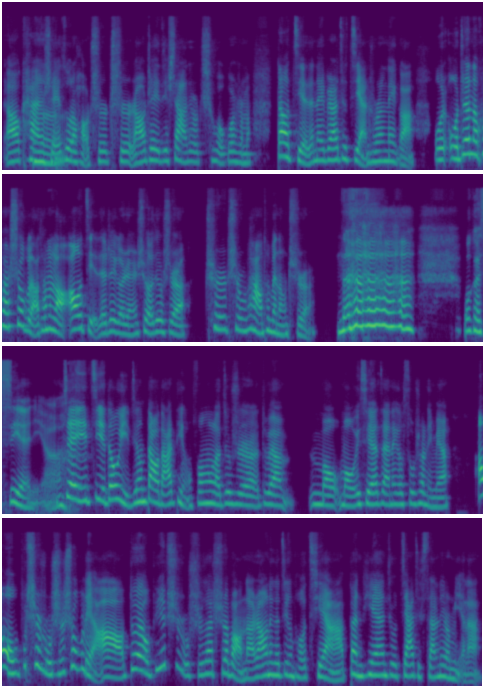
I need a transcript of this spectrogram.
然后看谁做的好吃吃，然后这一季上来就是吃火锅什么，到姐姐那边就剪出来那个，我我真的快受不了他们老凹姐姐这个人设，就是吃吃不胖，特别能吃，我可谢谢你啊，这一季都已经到达顶峰了，就是对吧？某某一些在那个宿舍里面。啊！我不吃主食受不了，对我必须吃主食才吃得饱呢。然后那个镜头切啊，半天就夹起三粒米来。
